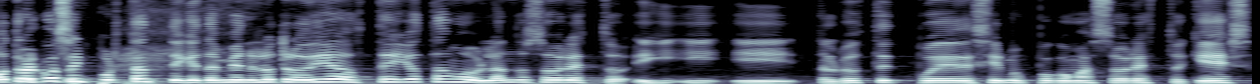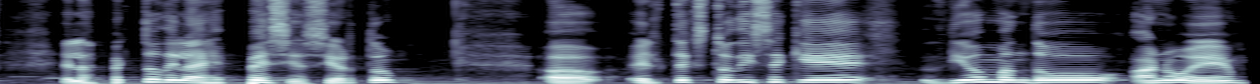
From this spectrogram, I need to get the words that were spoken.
otra cosa importante que también el otro día usted y yo estábamos hablando sobre esto, y tal vez usted puede decirme un poco más sobre esto, que es el aspecto de las especies, ¿cierto? Ah, el texto dice que Dios mandó a Noé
